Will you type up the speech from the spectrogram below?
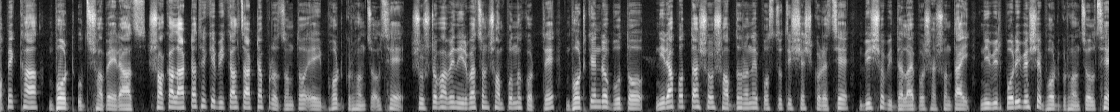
অপেক্ষা ভোট উৎসবে রাজ। সকাল আটটা থেকে বিকাল চারটা পর্যন্ত এই ভোট গ্রহণ চলছে। সুষ্ঠুভাবে নির্বাচন সম্পন্ন করতে ভোটকেন্দ্র বুথ ও নিরাপত্তা সহ সব ধরনের প্রস্তুতি শেষ করেছে বিশ্ববিদ্যালয় প্রশাসন। তাই নিবিড় পরিবেশে ভোট গ্রহণ চলছে।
